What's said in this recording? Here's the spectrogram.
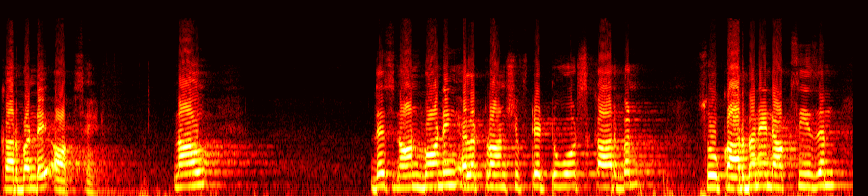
Carbon dioxide. Now this non-bonding electron shifted towards carbon. So carbon and oxygen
